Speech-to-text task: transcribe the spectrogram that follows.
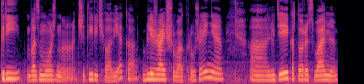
три, возможно, четыре человека ближайшего окружения, а, людей, которые с вами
